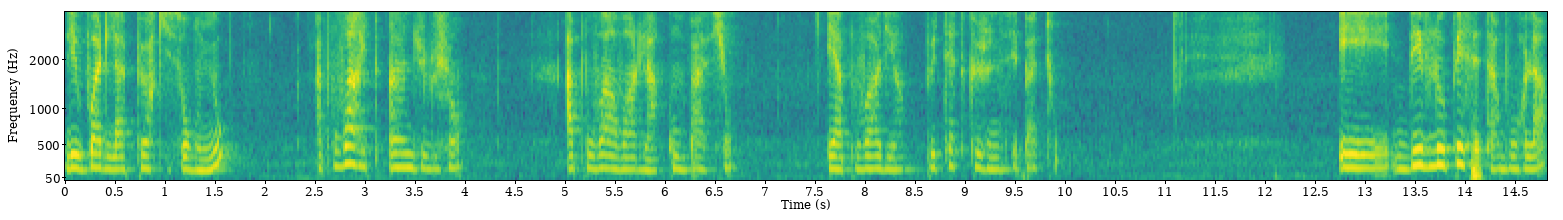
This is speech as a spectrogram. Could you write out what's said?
les voix de la peur qui sont en nous, à pouvoir être indulgent, à pouvoir avoir de la compassion et à pouvoir dire peut-être que je ne sais pas tout. Et développer cet amour-là,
